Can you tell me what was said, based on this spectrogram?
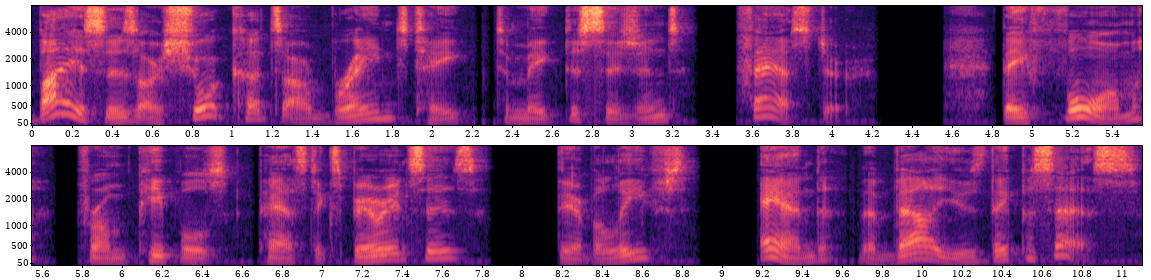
Biases are shortcuts our brains take to make decisions faster. They form from people's past experiences, their beliefs, and the values they possess.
